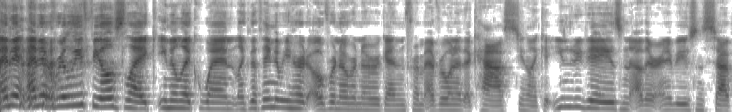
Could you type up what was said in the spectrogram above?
and it and it really feels like you know like when like the thing that we heard over and over and over again from everyone at the cast you know like at unity days and other interviews and stuff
